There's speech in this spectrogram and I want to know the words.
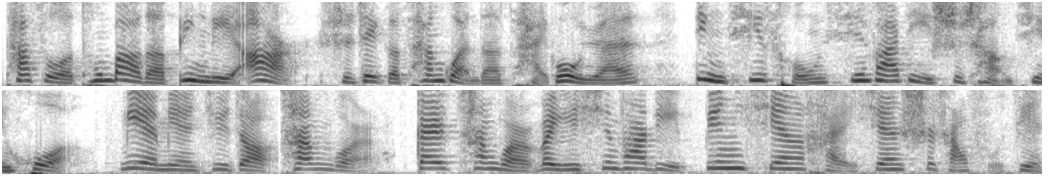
他所通报的病例二是这个餐馆的采购员，定期从新发地市场进货。面面俱到餐馆，该餐馆位于新发地冰鲜海鲜市场附近，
